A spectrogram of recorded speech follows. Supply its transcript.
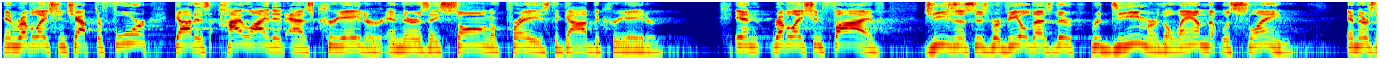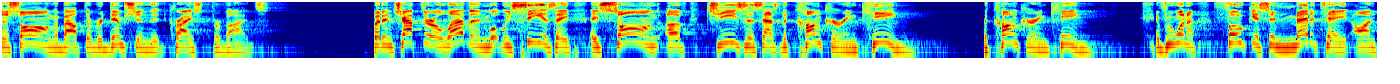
In Revelation chapter 4, God is highlighted as creator, and there is a song of praise to God the creator. In Revelation 5, Jesus is revealed as the Redeemer, the Lamb that was slain. And there's a song about the redemption that Christ provides. But in chapter 11, what we see is a, a song of Jesus as the conquering king the conquering king. If we want to focus and meditate on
